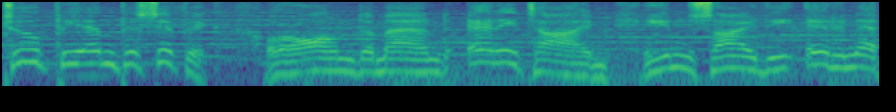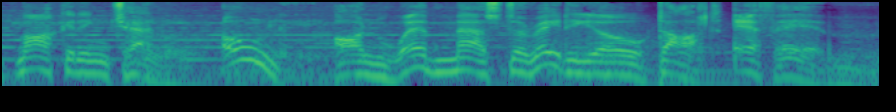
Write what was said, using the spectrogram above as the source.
2 p.m. Pacific, or on demand anytime inside the Internet Marketing Channel, only on WebmasterRadio.fm.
